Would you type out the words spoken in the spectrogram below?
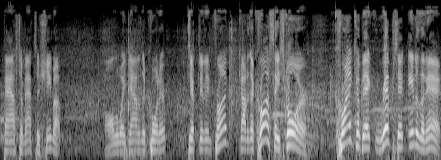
Pass to Matsushima. All the way down in the corner. Tipped it in front. Got it across. They score. Crnkovic rips it into the net.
